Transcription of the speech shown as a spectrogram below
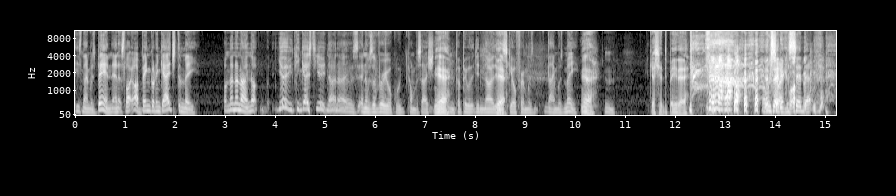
his name was Ben, and it's like, oh, Ben got engaged to me. Oh no, no, no, not you. He engaged to you? No, no. It was, and it was a very awkward conversation. Yeah. mm, For people that didn't know that Yeah. his girlfriend was name was me. yeah. Hmm. Guess you had to be there. I wish I had just said that.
